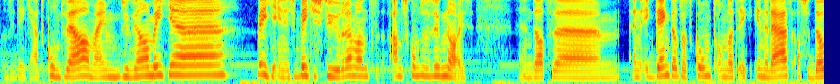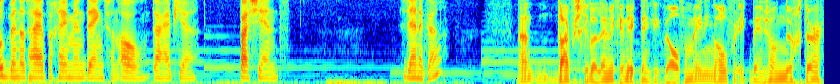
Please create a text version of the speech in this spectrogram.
Want ik denk, ja het komt wel, maar je moet natuurlijk wel een beetje beetje in is, een beetje sturen, want anders komt het natuurlijk nooit. En, dat, ehm, en ik denk dat dat komt omdat ik inderdaad, als ze dood ben, dat hij op een gegeven moment denkt van, oh, daar heb je patiënt Lenneke. Nou, daar verschillen Lenneke en ik denk ik wel van mening over. Ik ben zo nuchter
